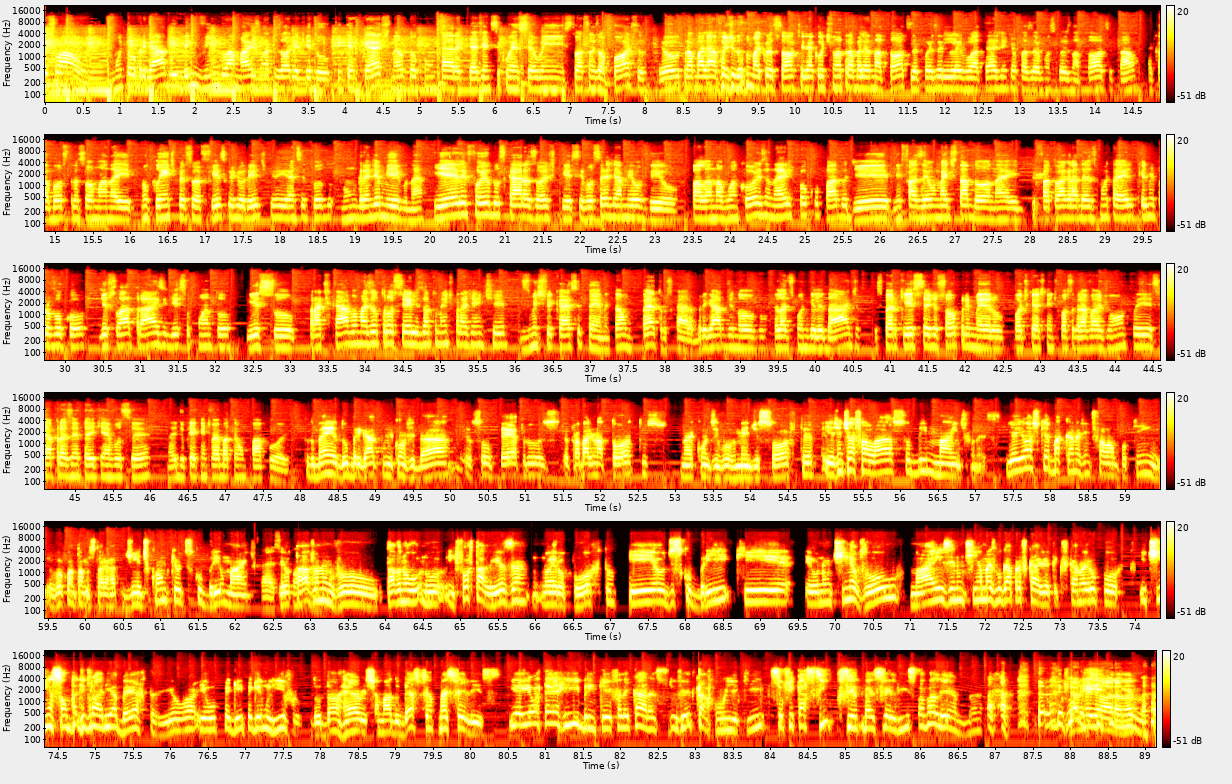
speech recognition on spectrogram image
pessoal, muito obrigado e bem-vindo a mais um episódio aqui do Tinkercast, né? Eu tô com um cara que a gente se conheceu em situações opostas. Eu trabalhava ajudando o Microsoft, ele continua trabalhando na TOTS, depois ele levou até a gente a fazer algumas coisas na TOTS e tal. Acabou se transformando aí num cliente pessoa física, jurídica e, antes de tudo, num grande amigo, né? E ele foi um dos caras hoje que, se você já me ouviu falando alguma coisa, né? Ele foi ocupado de me fazer um meditador, né? E de fato eu agradeço muito a ele porque ele me provocou disso lá atrás e disse o quanto isso praticava, mas eu trouxe ele exatamente para a gente desmistificar esse tema. Então, Petros, cara, obrigado de novo pela disponibilidade. Espero que esse seja só o primeiro podcast que a gente possa gravar junto e se apresenta aí quem é você né, do que, é que a gente vai bater um papo hoje. Tudo bem, Edu, obrigado por me convidar. Eu sou o Petros, eu trabalho na TOTUS, né, com desenvolvimento de software. E a gente vai falar sobre mindfulness. E aí eu acho que é bacana a gente falar um pouquinho. Eu vou contar uma história rapidinha de como que eu descobri o mindfulness. É, eu estava num voo, estava no, no, em Fortaleza, no aeroporto, e eu descobri que eu não tinha voo mais e não tinha mais lugar para ficar, eu ia ter que ficar no aeroporto. E tinha só uma livraria aberta. E eu, eu peguei, peguei um livro do Dan Harris chamado 10% Mais Feliz. E aí eu até ri, brinquei, falei, cara, do jeito que tá ruim aqui, se eu ficar 5% mais feliz, tá valendo, né? Eu devorei melhora, o né? livro. Né?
